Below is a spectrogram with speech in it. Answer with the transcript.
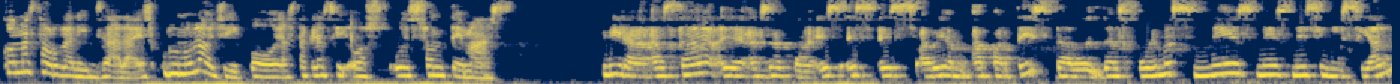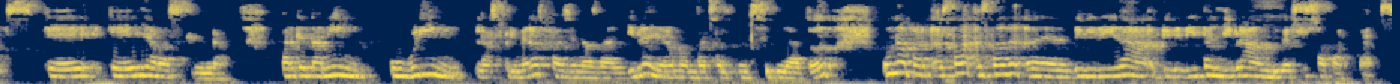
com està organitzada? És cronològic o, està classi o, o són temes? Mira, està, eh, exacte, és, és, és, aviam, a parteix del, dels poemes més, més, més inicials que, que ella va escriure. Perquè tenim, obrint les primeres pàgines del llibre, i ara me'n vaig al principi de tot, una part, està, està eh, dividida, dividit el llibre en diversos apartats,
